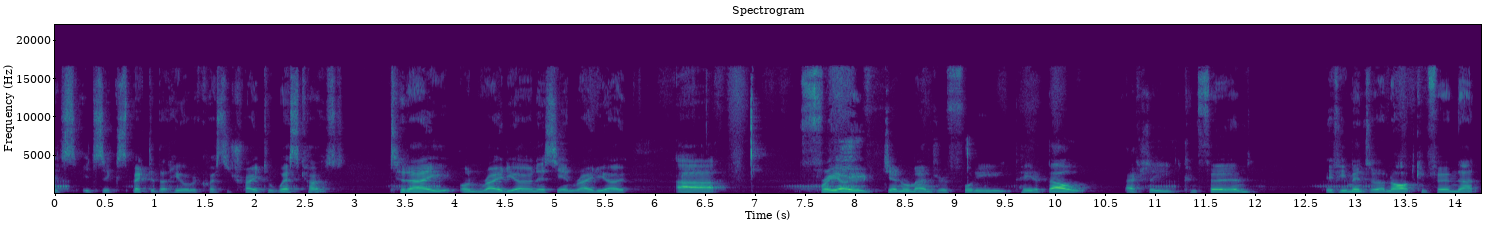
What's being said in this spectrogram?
it's it's expected that he will request a trade to West Coast. Today on radio on SEN Radio, uh, Freo general manager of footy Peter Bell actually confirmed, if he meant it or not, confirmed that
